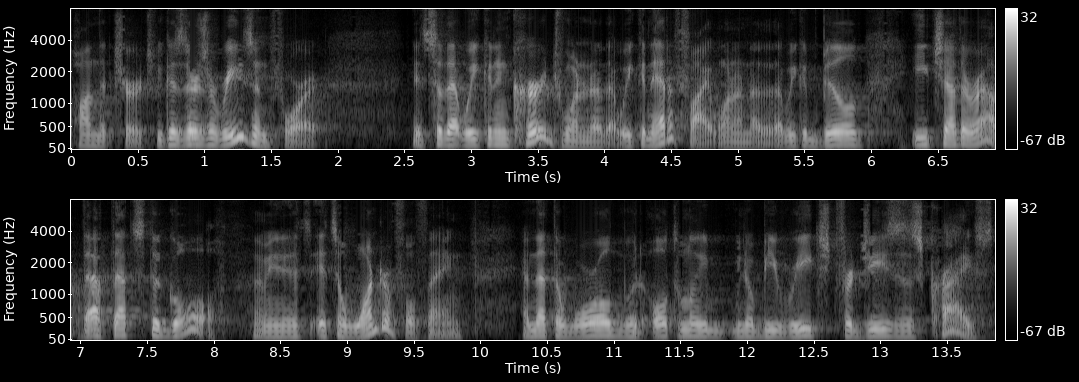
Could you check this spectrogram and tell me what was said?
upon the church because there's a reason for it. It's so that we can encourage one another, that we can edify one another, that we can build each other up. That that's the goal. I mean, it's it's a wonderful thing and that the world would ultimately you know, be reached for Jesus Christ.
